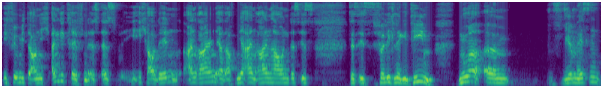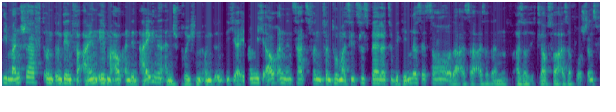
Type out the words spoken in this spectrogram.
ich fühle mich da auch nicht angegriffen. Es, es, ich hau den einen rein, er darf mir einen reinhauen. Das ist, das ist völlig legitim. Nur ähm, wir messen die Mannschaft und, und den Verein eben auch an den eigenen Ansprüchen. Und, ich erinnere mich auch an den Satz von, von Thomas Hitzelsberger zu Beginn der Saison oder als er, als er dann, also ich glaube, es war als er Vorstands,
